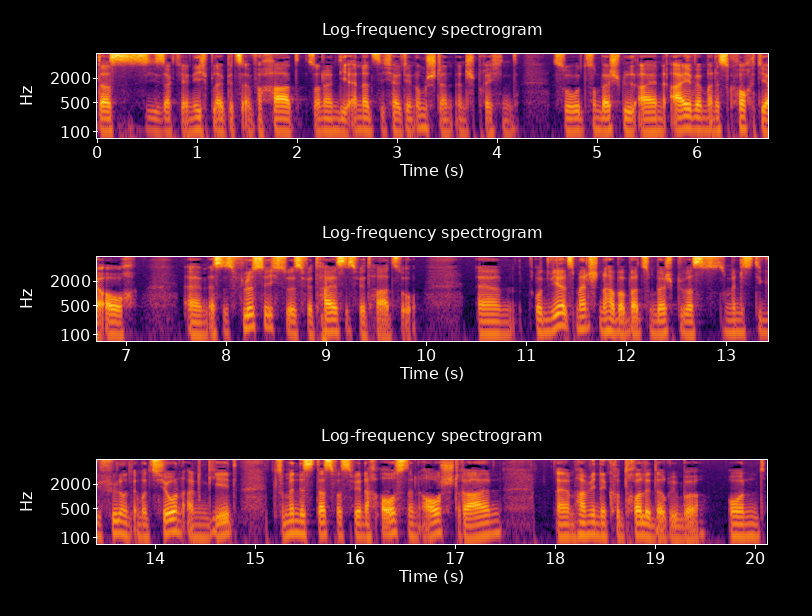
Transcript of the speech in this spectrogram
dass sie sagt, ja nee, ich bleib jetzt einfach hart, sondern die ändert sich halt den Umständen entsprechend. So zum Beispiel ein Ei, wenn man es kocht, ja auch. Ähm, es ist flüssig, so es wird heiß, es wird hart so. Ähm, und wir als Menschen haben aber zum Beispiel, was zumindest die Gefühle und Emotionen angeht, zumindest das, was wir nach außen ausstrahlen, ähm, haben wir eine Kontrolle darüber. Und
